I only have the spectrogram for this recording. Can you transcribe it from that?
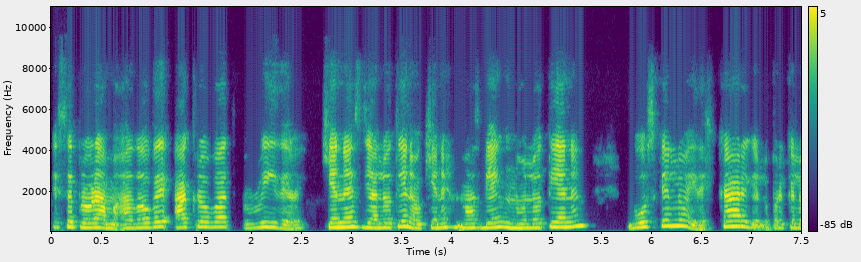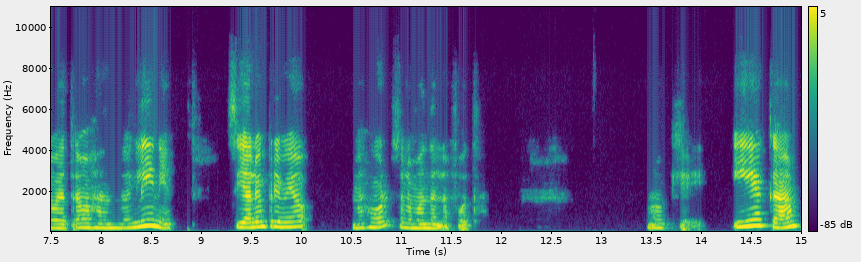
este programa, Adobe Acrobat Reader. Quienes ya lo tienen o quienes más bien no lo tienen, búsquenlo y descárguenlo para que lo vaya trabajando en línea. Si ya lo imprimió, mejor se lo mandan la foto. Ok. Y acá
